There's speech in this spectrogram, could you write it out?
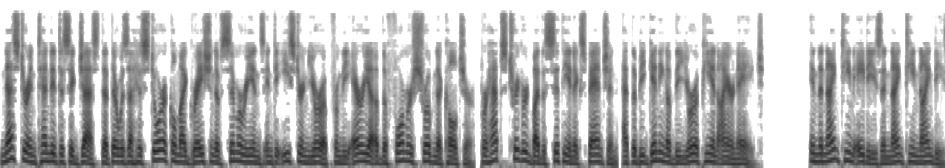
Nestor intended to suggest that there was a historical migration of Cimmerians into Eastern Europe from the area of the former Srubna culture, perhaps triggered by the Scythian expansion, at the beginning of the European Iron Age. In the 1980s and 1990s,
